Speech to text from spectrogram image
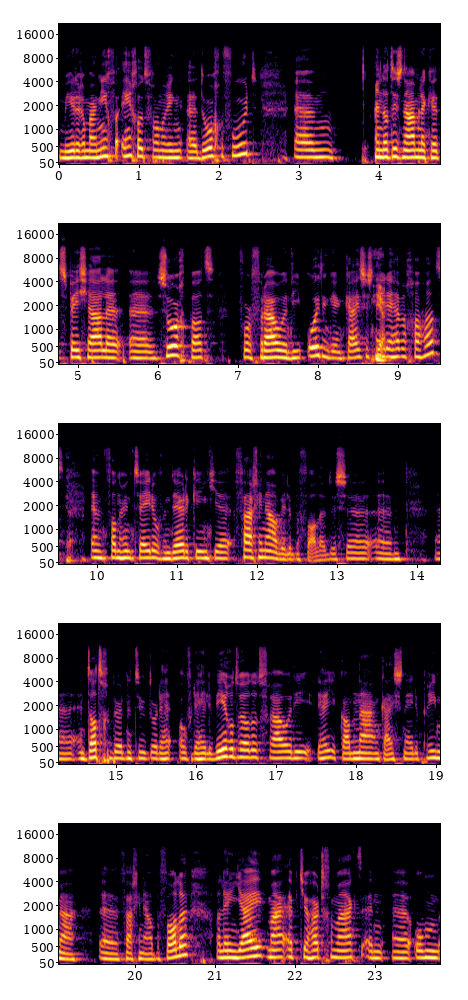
meerdere, maar in ieder geval één grote verandering doorgevoerd. Um, en dat is namelijk het speciale zorgpad voor vrouwen die ooit een keer een keizersnede hebben gehad. En van hun tweede of een derde kindje vaginaal willen bevallen. Dus, um, en dat gebeurt natuurlijk door de, over de hele wereld wel. Dat vrouwen die, je kan na een keizersnede prima vaginaal bevallen. Alleen jij maar hebt je hard gemaakt en, om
